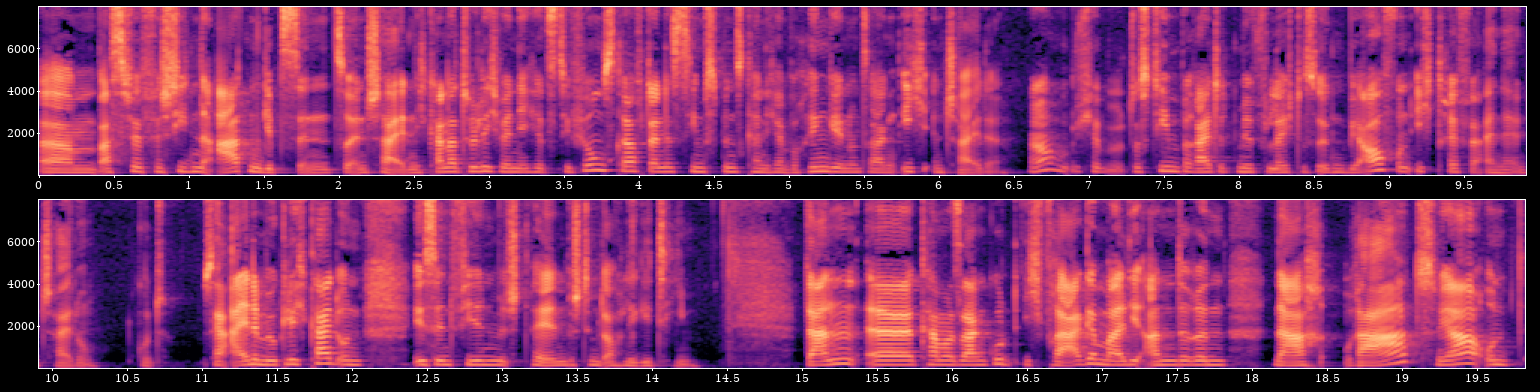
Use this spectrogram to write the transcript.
ähm, was für verschiedene Arten gibt es denn zu entscheiden? Ich kann natürlich, wenn ich jetzt die Führungskraft eines Teams bin, kann ich einfach hingehen und sagen, ich entscheide. Ja, ich hab, das Team bereitet mir vielleicht das irgendwie auf und ich treffe eine Entscheidung. Gut, ist ja eine Möglichkeit und ist in vielen Fällen bestimmt auch legitim. Dann äh, kann man sagen, gut, ich frage mal die anderen nach Rat, ja, und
